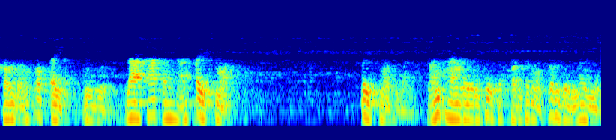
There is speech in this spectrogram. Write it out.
ความหลงก็ติดอยู่ราคาปัญหาติดหมดติดหมดเลยหลังทางเดินที่จะความสงบร่มเย็นไม่มี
